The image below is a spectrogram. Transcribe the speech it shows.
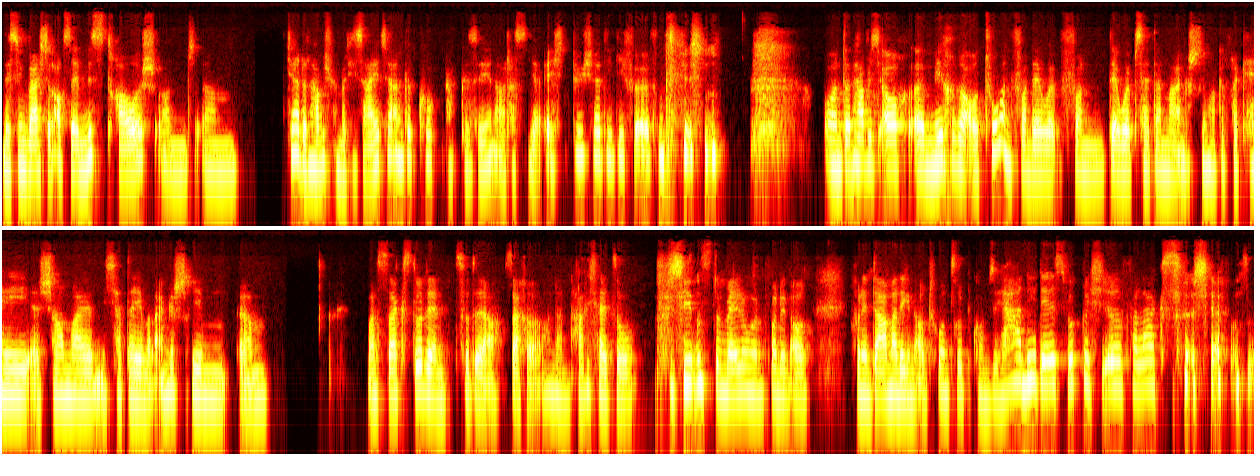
Deswegen war ich dann auch sehr misstrauisch und ähm, ja, dann habe ich mir mal die Seite angeguckt und habe gesehen, oh, das sind ja echt Bücher, die die veröffentlichen. Und dann habe ich auch äh, mehrere Autoren von der, von der Website dann mal angeschrieben und gefragt, hey, äh, schau mal, mich hat da jemand angeschrieben, ähm, was sagst du denn zu der Sache? Und dann habe ich halt so verschiedenste Meldungen von den, von den damaligen Autoren zurückbekommen. So, ja, nee, der ist wirklich äh, Verlagschef und so.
